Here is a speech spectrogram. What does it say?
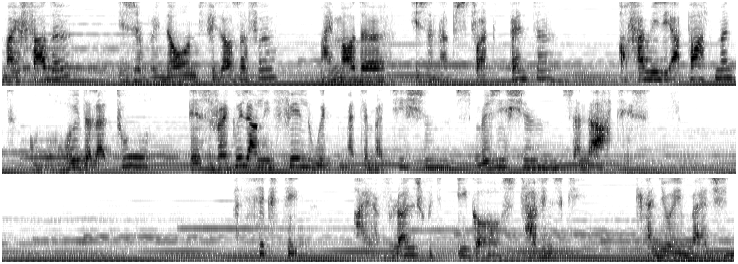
My father is a renowned philosopher. My mother is an abstract painter. Our family apartment on Rue de la Tour is regularly filled with mathematicians, musicians, and artists. At 16, I have lunch with Igor Stravinsky. Can you imagine?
